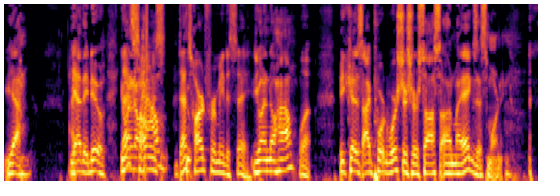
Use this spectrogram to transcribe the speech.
Yeah, yeah, they do. You want That's to know always- how? That's hard for me to say. You want to know how? What? Because I poured Worcestershire sauce on my eggs this morning.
